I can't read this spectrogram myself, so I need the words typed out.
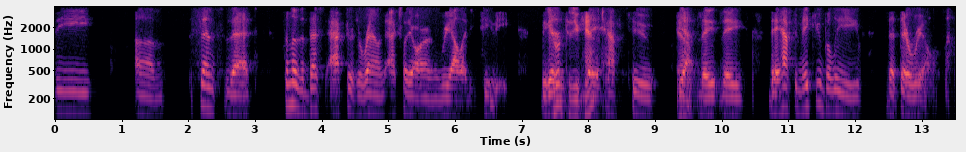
the um, sense that some of the best actors around actually are on reality TV because sure, you have they to. have to yeah. yeah. they they they have to make you believe that they're real.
